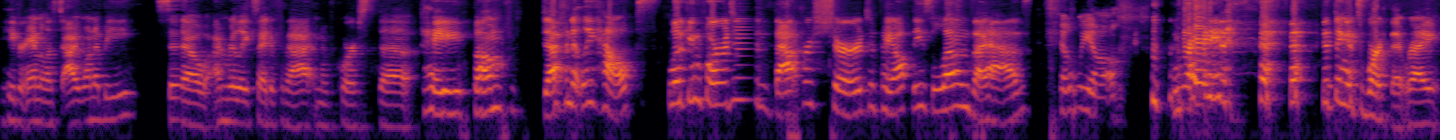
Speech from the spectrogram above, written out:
behavior analyst I want to be. So I'm really excited for that, and of course the pay bump definitely helps. Looking forward to that for sure to pay off these loans I have. Don't we all? right. Good thing it's worth it, right?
